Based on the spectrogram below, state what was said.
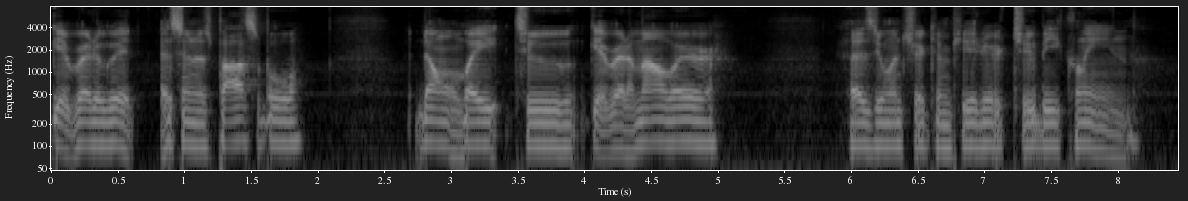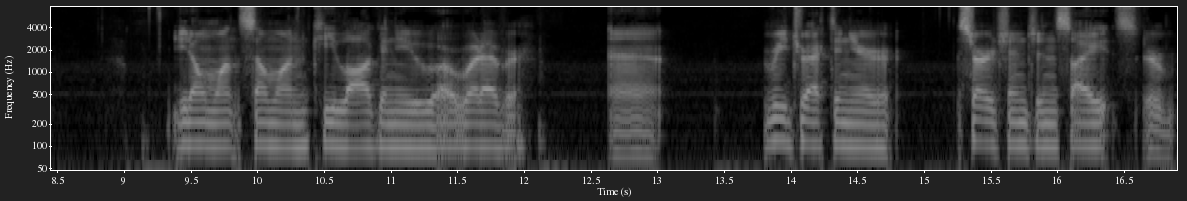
get rid of it as soon as possible. Don't wait to get rid of malware because you want your computer to be clean. You don't want someone keylogging you or whatever, uh, redirecting your search engine sites or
